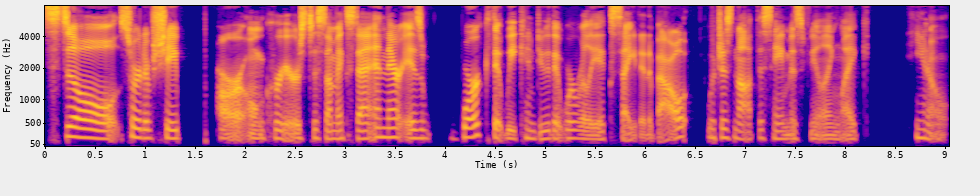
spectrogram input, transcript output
still sort of shape our own careers to some extent. And there is work that we can do that we're really excited about, which is not the same as feeling like, you know,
